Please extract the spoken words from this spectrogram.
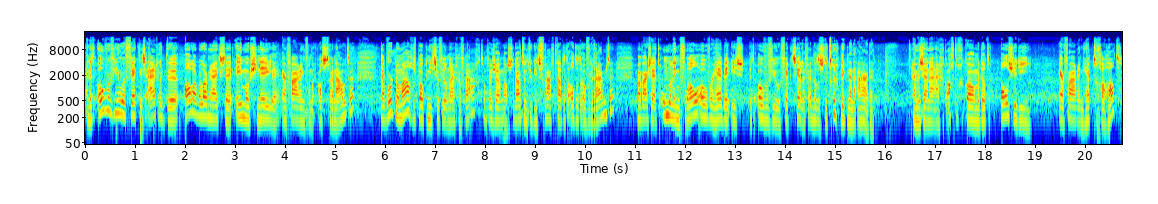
En het overview effect is eigenlijk de allerbelangrijkste emotionele ervaring van de astronauten. Daar wordt normaal gesproken niet zoveel naar gevraagd. Want als je aan een astronaut natuurlijk iets vraagt, gaat het altijd over de ruimte. Maar waar zij het onderling vooral over hebben, is het overview effect zelf. En dat is de terugblik naar de aarde. En we zijn er eigenlijk achter gekomen dat als je die ervaring hebt gehad,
